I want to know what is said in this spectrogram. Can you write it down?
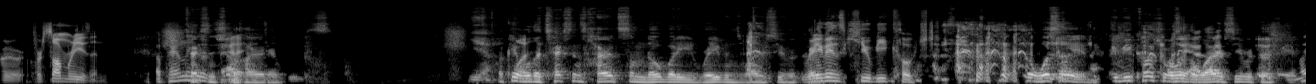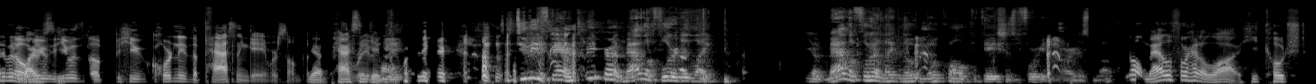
for for some reason. Apparently, he was Texans bad should at hire him. interviews. Yeah. Okay, What? well the Texans hired some nobody Ravens wide receiver coach. Ravens QB coach. No, what's the wait, the QB coach or was Oh, it yeah, the wide receiver coach? It might have been a No, wide he, receiver. he was the he coordinated the passing game or something. yeah, passing game coordinator. to be fair, to be fair, Matt LaFleur did like, you know, Matt LaFleur had like no no qualifications before getting hired as well. No, Matt LaFleur had a lot. He coached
